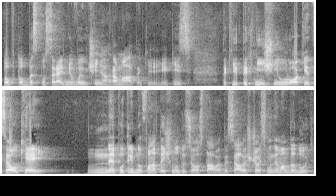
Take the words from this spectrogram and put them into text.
тобто безпосередньо вивчення граматики, якісь такі технічні уроки це окей. Не потрібно фанатично до цього ставитися, але щось вони вам дадуть.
